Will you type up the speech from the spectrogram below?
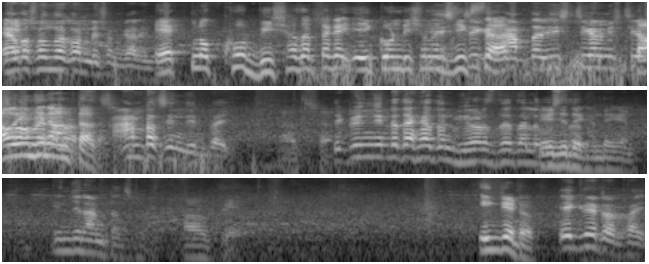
এত সুন্দর কন্ডিশন গাড়ি এক লক্ষ বিশ হাজার টাকা এই Sticker- জিক্সার আপনার স্টিকার মিষ্টি তাও engine untouch? আনটাচ ইঞ্জিন ভাই। আচ্ছা। একটু ইঞ্জিনটা দেখা দেন ভিউয়ার্স দেয় তাহলে এই যে দেখেন দেখেন। Engine untouch okay. ইগনেটর এগ্রেটর ভাই।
